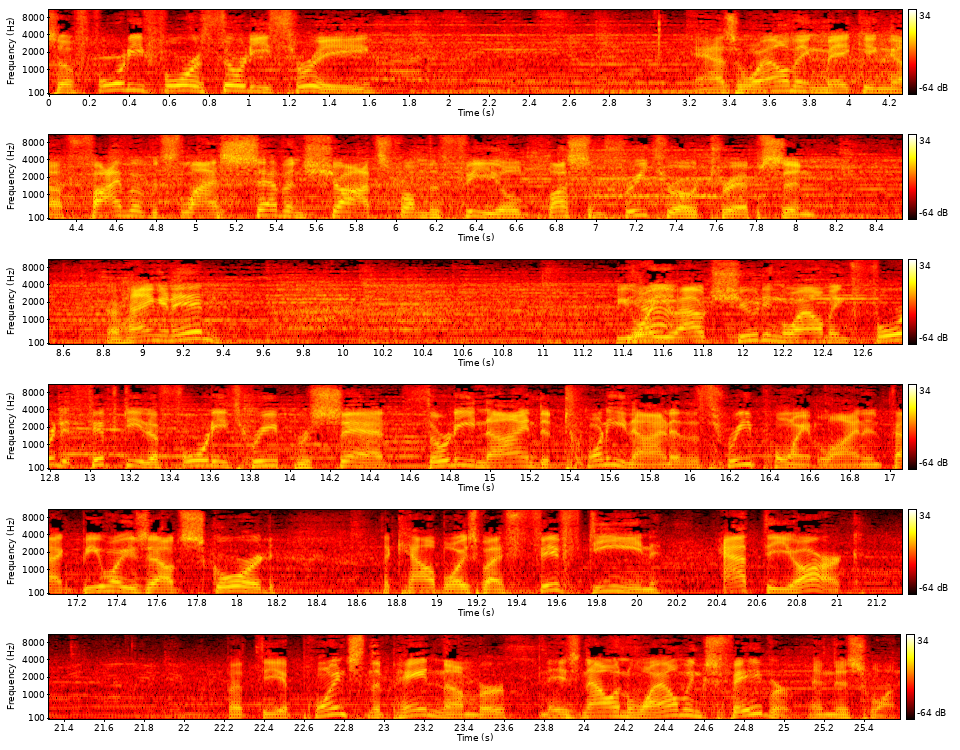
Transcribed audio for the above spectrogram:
So 44 33. As Wyoming making uh, five of its last seven shots from the field, plus some free throw trips, and they're hanging in. BYU yeah. out shooting Wyoming 40, 50 to 43 percent, 39 to 29 at the three point line. In fact, BYU's outscored the Cowboys by 15 at the arc. But the points in the paint number is now in Wyoming's favor in this one.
